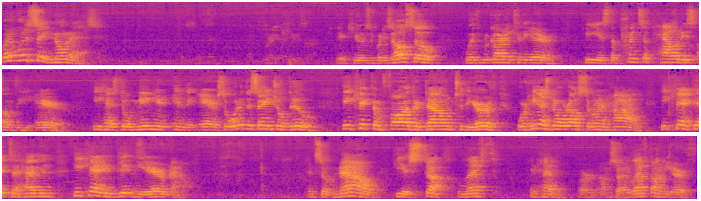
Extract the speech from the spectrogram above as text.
What, what is Satan known as? The accuser. But he's also, with regarding to the air, he is the principalities of the air. He has dominion in the air. So what did this angel do? He kicked him farther down to the earth where he has nowhere else to run and hide. He can't get to heaven. He can't even get in the air now. And so now he is stuck, left in heaven, or I'm sorry, left on the earth,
